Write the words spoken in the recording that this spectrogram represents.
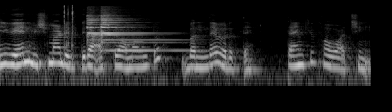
ನೀವೇನು ವಿಶ್ ಮಾಡಿರ್ತೀರ ಅಷ್ಟು ಅಮೌಂಟು ಬಂದೇ ಬರುತ್ತೆ. ಥ್ಯಾಂಕ್ ಯು ಫಾರ್ ವಾಚಿಂಗ್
